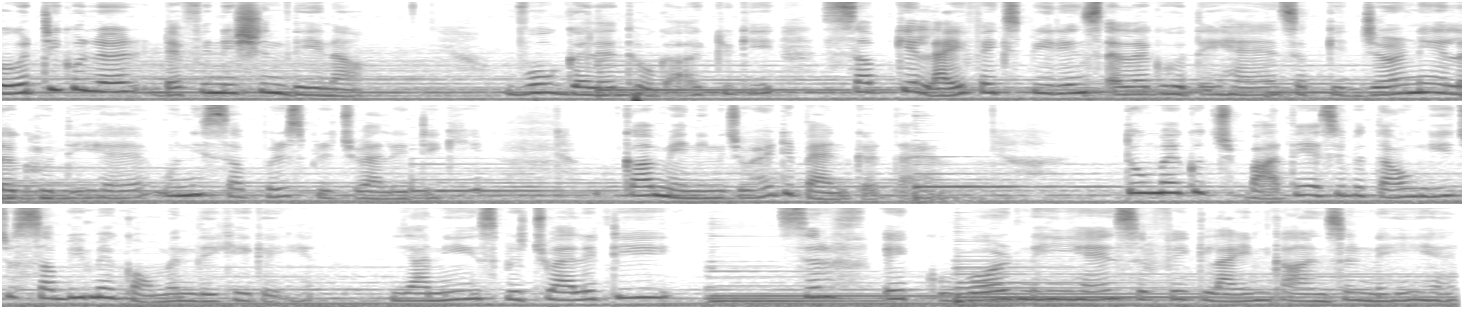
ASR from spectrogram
पर्टिकुलर डेफिनेशन देना वो गलत होगा, क्योंकि सबके लाइफ एक्सपीरियंस अलग होते हैं, सबकी जर्नी अलग होती है, उन्हीं सब पर स्पिरिचुअलिटी की का मीनिंग जो है डिपेंड करता है। तो मैं कुछ बातें ऐसी बताऊँगी जो सभी में कॉमन देखी गई हैं। यानी स्पिरिचुअलिटी सिर्फ़ एक वर्ड नहीं है, सिर्फ़ एक लाइन का आंसर नहीं है।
